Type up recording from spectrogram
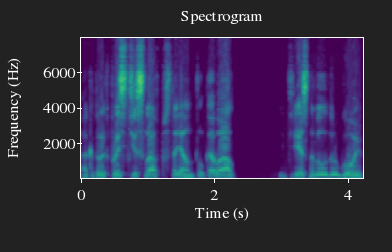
о которых Простислав постоянно толковал. Интересно было другое.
